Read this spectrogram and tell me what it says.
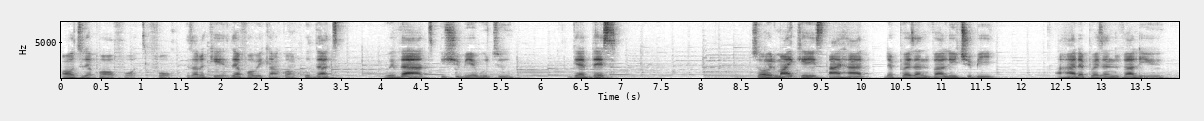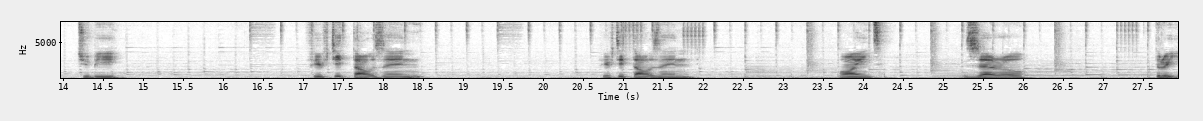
all to the power of what? 4 is that okay? Therefore we can conclude that with that you should be able to get this. So in my case i had the present value to be i had the present value to be 50,000 50,000 point zero three.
